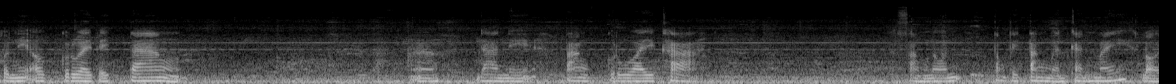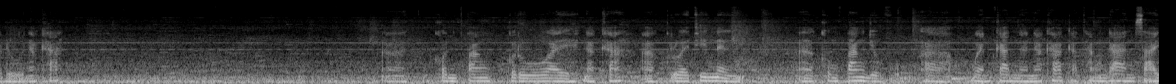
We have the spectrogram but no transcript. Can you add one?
คนนี้เอากลวยไปตั้งอ่าด้านนี้ตั้งกลวยค่ะ ฝั่งน้นต้องไปตั้งเหมือนกันไหม รอดูนะคะอ่าคนตั้งกลวยนะคะอ่ากลวยที่หนึ่งอ่าคงตั้งอยู่อ่าเหมือนกันนะนะคะกับทางด้านซ้าย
